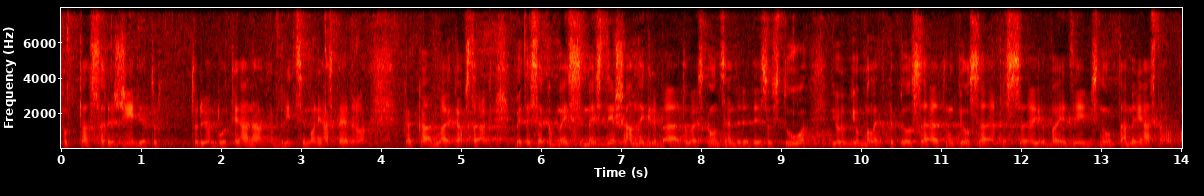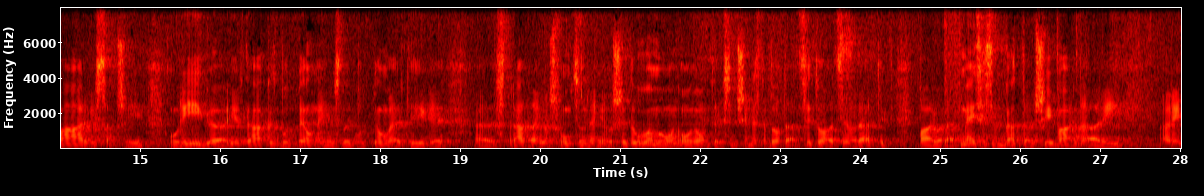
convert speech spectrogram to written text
tur tā sarežģīti, ja tur Tur jau būtu jānāk brīcim un jāskaidro, ka kāda laika apstākļi. Bet es saku, mēs, mēs tiešām negribētu vairs koncentrēties uz to, jo, jo man liekas, ka pilsēta un pilsētas eh, vajadzības nu, tam ir jāstāv pāri visam šīm. Un Rīga ir tā, kas būtu pelnījusi, lai būtu pilnvērtīga, eh, strādājoša, funkcionējoša doma un, un, un teiksim, šī nestabilitātes situācija varētu tikt pārvarēta. Mēs esam gatavi šī vārdā arī, arī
